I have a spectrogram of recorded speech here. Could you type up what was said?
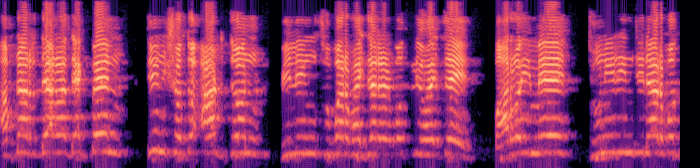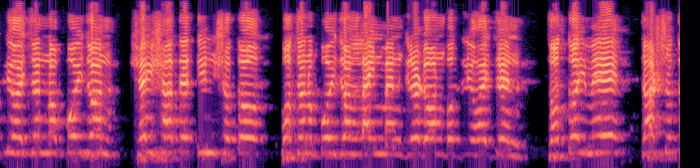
আপনার যারা দেখবেন, তিনশত আট জন বিলিং সুপারভাইজারের বদলি হয়েছে। বারোই মে জুনিয়র ইঞ্জিনিয়ার বদলি হয়েছেন নব্বই জন, সেই সাথে তিনশত পঁচানব্বই জন লাইনম্যান গ্রেড ওয়ান বদলি হয়েছেন। চোদ্দই মে চারশত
